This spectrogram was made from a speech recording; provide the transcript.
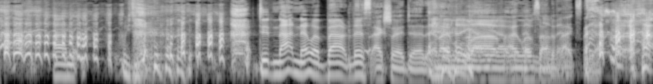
um, we do, did not know about this. Actually, I did, and I love yeah, I love I sound love effects.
